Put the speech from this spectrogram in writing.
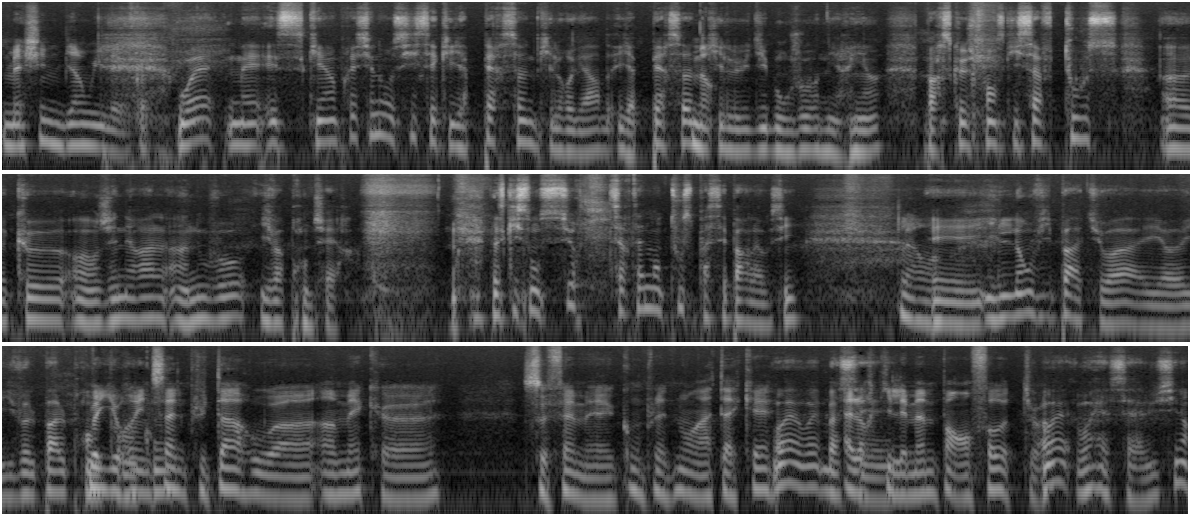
une machine bien wheelée. Quoi. Ouais, mais ce qui est impressionnant aussi, c'est qu'il y a personne qui le regarde, il y a personne Non. qui lui dit bonjour ni rien, parce que je pense qu'ils savent tous euh, que en général un nouveau, il va prendre cher. Parce qu'ils sont sûrs, certainement tous passés par là aussi, Clairement. et ils l'envient pas, tu vois, et euh, ils veulent pas le prendre. Il y aura un une scène plus tard où euh, un mec euh, se fait mais complètement attaquer Ouais, ouais, bah alors qu'il est même pas en faute, tu vois. Ouais, ouais, c'est hallucinant.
